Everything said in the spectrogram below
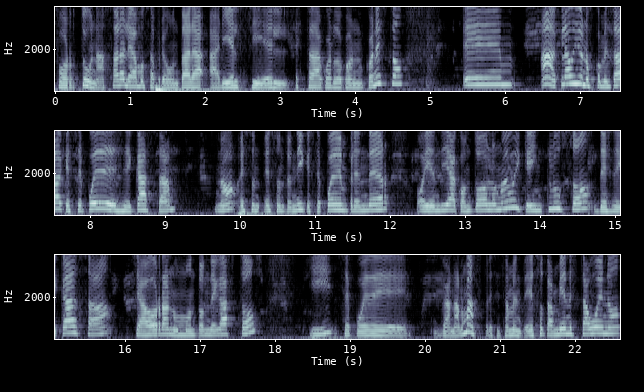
fortunas. Ahora le vamos a preguntar a Ariel si él está de acuerdo con, con esto. Eh, ah, Claudio nos comentaba que se puede desde casa, ¿no? Eso, eso entendí, que se puede emprender hoy en día con todo lo nuevo y que incluso desde casa se ahorran un montón de gastos y se puede ganar más, precisamente. Eso también está bueno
